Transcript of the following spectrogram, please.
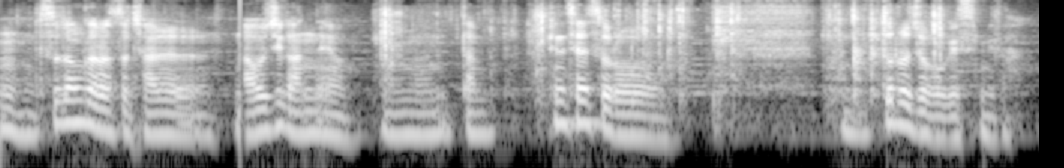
음, 쓰던 거라서 잘 나오지가 않네요. 일단 핀셋으로 뚫어줘 보겠습니다.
